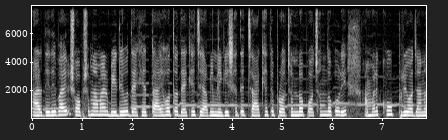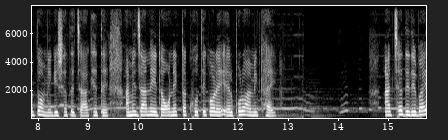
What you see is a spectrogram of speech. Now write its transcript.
আর দিদিভাই সবসময় আমার ভিডিও দেখে, তাই হয়তো দেখেছে। আমি ম্যাগির সাথে চা খেতে প্রচণ্ড পছন্দ করি। আমার খুব প্রিয়, জানো তো, ম্যাগির সাথে চা খেতে। আমি জানি এটা অনেকটা ক্ষতি করে, এরপরও আমি খাই। আচ্ছা দিদিভাই,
